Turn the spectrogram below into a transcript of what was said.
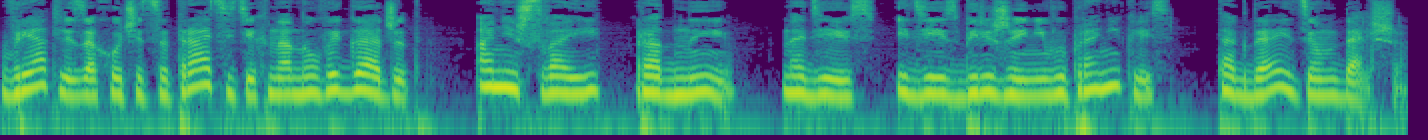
Вряд ли захочется тратить их на новый гаджет. Они ж свои, родные. Надеюсь, идеей сбережений вы прониклись. Тогда идем дальше.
